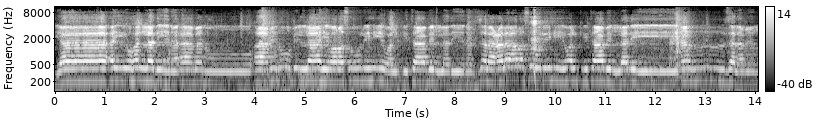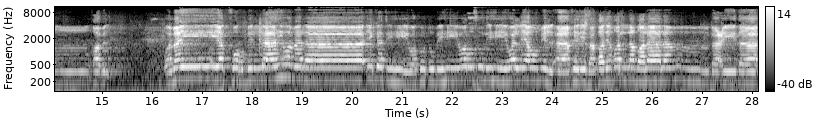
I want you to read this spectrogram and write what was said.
يا أيها الذين آمنوا آمنوا بالله ورسوله والكتاب الذي نزل على رسوله والكتاب الذي أنزل من قبل ومن يكفر بالله وملائكته وكتبه ورسله واليوم الآخر فقد ضل ضلالا بعيدا.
